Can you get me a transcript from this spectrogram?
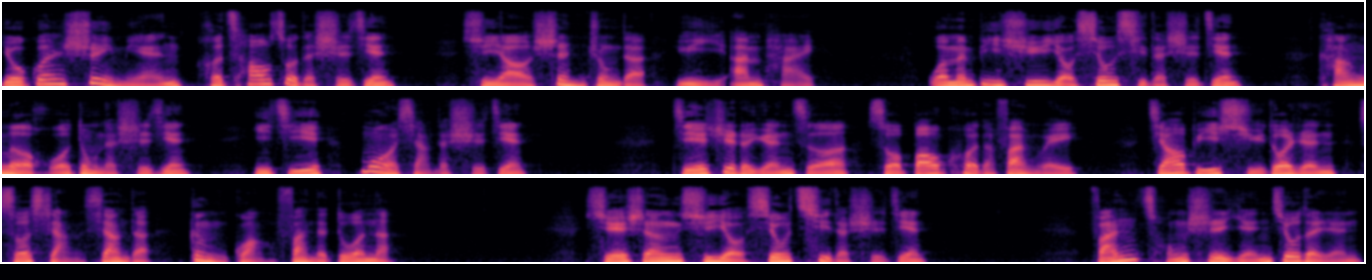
有关睡眠和操作的时间，需要慎重的予以安排。我们必须有休息的时间、康乐活动的时间以及默想的时间。节制的原则所包括的范围，较比许多人所想象的更广泛的多呢。学生需有休憩的时间，凡从事研究的人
